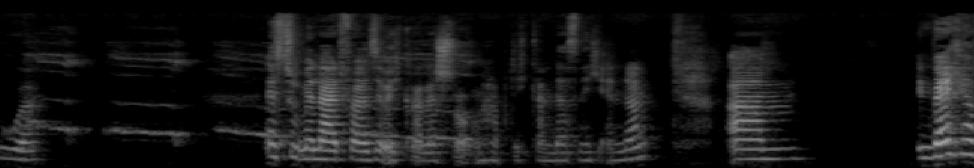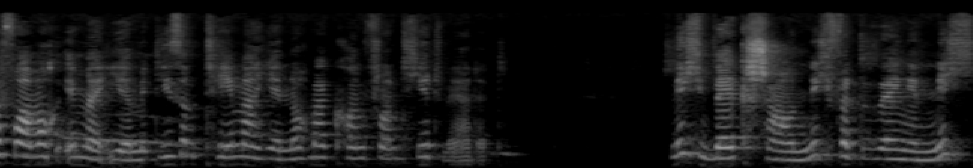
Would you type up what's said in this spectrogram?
Ruhe. Es tut mir leid, falls ihr euch gerade erschrocken habt. Ich kann das nicht ändern. Ähm, in welcher Form auch immer ihr mit diesem Thema hier nochmal konfrontiert werdet, nicht wegschauen, nicht verdrängen, nicht,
